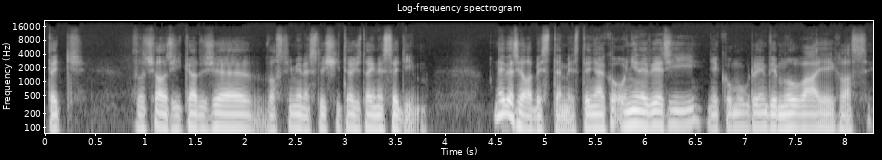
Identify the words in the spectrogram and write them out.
teď začal říkat, že vlastně mě neslyšíte a že tady nesedím. Nevěřila byste mi, stejně jako oni nevěří někomu, kdo jim vymlouvá jejich hlasy.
